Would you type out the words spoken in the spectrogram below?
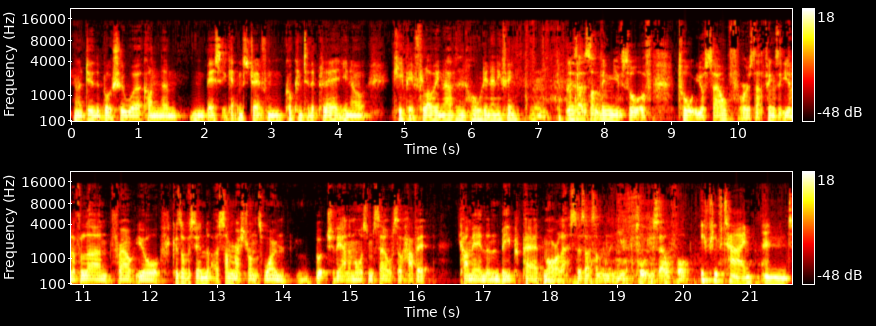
You know, do the butchery work on them, and basically get them straight from cooking to the plate. You know, keep it flowing rather than holding anything. And is that something you've sort of taught yourself, or is that things that you'll have learned throughout your? Because obviously, some restaurants won't butcher the animals themselves; they'll have it come in and be prepared more or less. Is that something that you've taught yourself, or? if you've time, and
